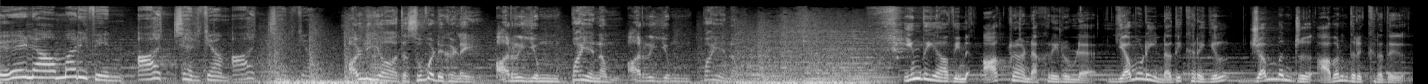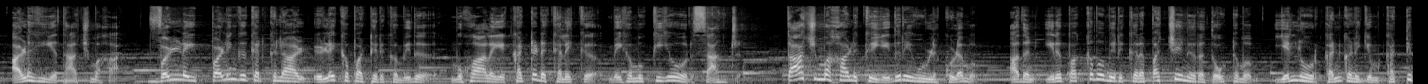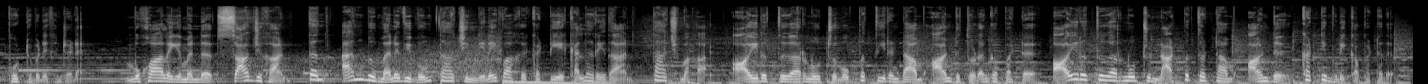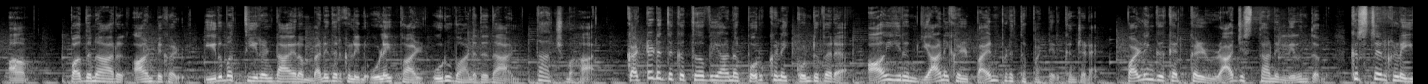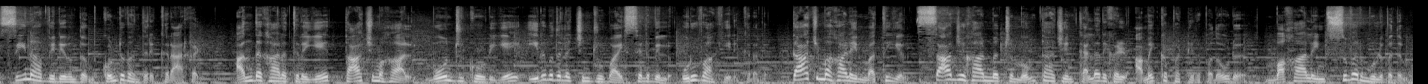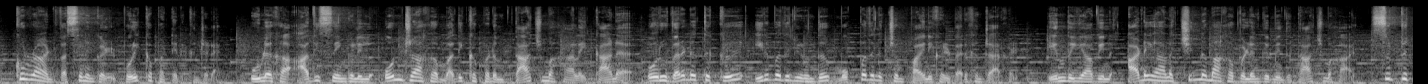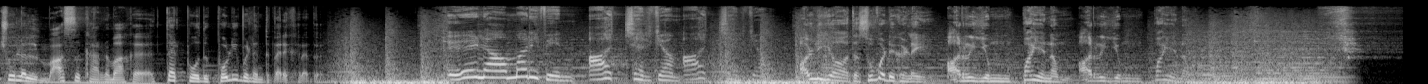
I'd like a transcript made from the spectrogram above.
ஏழாம் அறிவின் ஆச்சரியம். ஆச்சரியம் அழியாத சுவடுகளை அறியும் பயணம் அறியும் பயணம். இந்தியாவின் ஆக்ரா நகரில் உள்ள யமுனை நதிக்கரையில் ஜம் என்று அமர்ந்திருக்கிறது அழகிய தாஜ்மஹால். வெள்ளை பளிங்கு கற்களால் இழைக்கப்பட்டிருக்கும் இது முகாலய கட்டடக்கலைக்கு மிக முக்கிய ஒரு சான்று. தாஜ்மஹாலுக்கு எதிரே உள்ள குளமும் அதன் இரு பக்கமும் இருக்கிற பச்சை நிற தோட்டமும் எல்லோர் கண்களையும் கட்டி போட்டு விடுகின்றன. முகாலயம் மன்னர் ஷாஜஹான் தன் அன்பு மனைவி மும்தாஜின் நினைவாக கட்டிய கல்லறைதான் தாஜ்மஹால். ஆயிரத்து அறுநூற்று முப்பத்தி இரண்டாம் ஆண்டு தொடங்கப்பட்டு ஆயிரத்து அறுநூற்று நாற்பத்தி எட்டாம் ஆண்டு கட்டி முடிக்கப்பட்டது. ஆம் பதினாறு ஆண்டுகள் இருபத்தி இரண்டாயிரம் மனிதர்களின் உழைப்பால் உருவானதுதான் தாஜ்மஹால். கட்டடத்துக்கு தேவையான பொருட்களை கொண்டு வர ஆயிரம் யானைகள் பயன்படுத்தப்பட்டிருக்கின்றன. பளிங்கு கற்கள் ராஜஸ்தானில் இருந்தும் கிறிஸ்டர்களை சீனாவில் இருந்தும் கொண்டு வந்திருக்கிறார்கள். அந்த காலத்திலேயே தாஜ்மஹால் மூன்று கோடியே இருபது லட்சம் ரூபாய் செலவில் உருவாகி இருக்கிறது தாஜ்மஹாலின் மத்தியில் ஷாஜஹான் மற்றும் மும்தாஜின் கல்லறைகள் அமைக்கப்பட்டிருப்பதோடு மஹாலின் சுவர் முழுவதும் குர்ஆன் வசனங்கள் பொறிக்கப்பட்டிருக்கின்றன. உலக அதிசயங்களில் ஒன்றாக மதிக்கப்படும் தாஜ்மஹாலை காண ஒரு வருடத்துக்கு இருபதிலிருந்து முப்பது லட்சம் பயணிகள் வருகின்றார்கள். இந்தியாவின் அடையாள சின்னமாக விளங்கும் இந்த தாஜ்மஹால் சுற்றுச்சூழல் மாசு காரணமாக தற்போது பொலிவிழந்து வருகிறது. ஏழாம் அறிவின் ஆச்சரியம். ஆச்சரியம். அழியாத சுவடுகளை அறியும் பயணம் அறியும் பயணம்.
